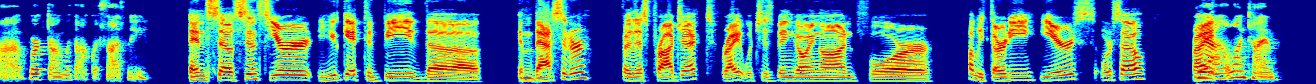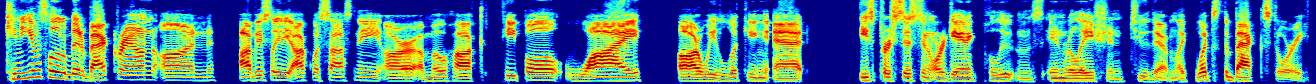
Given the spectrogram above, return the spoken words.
uh, worked on with Akwesasne. And so, since you're you get to be the ambassador for this project, right, which has been going on for probably thirty years or so, right? Yeah, a long time. Can you give us a little bit of background on? Obviously, the Akwesasne are a Mohawk people. Why are we looking at these persistent organic pollutants in relation to them? Like, what's the backstory?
